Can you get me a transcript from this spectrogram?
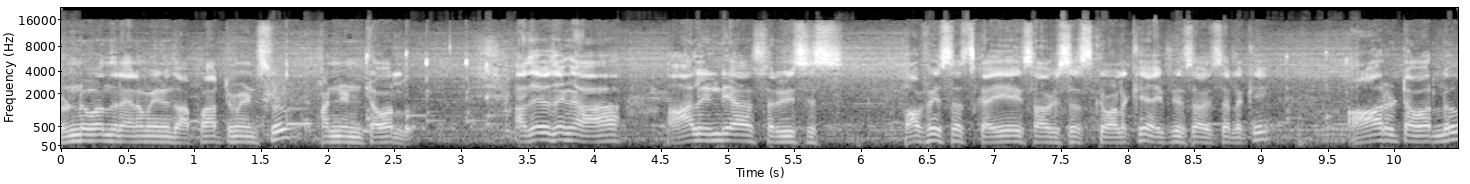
రెండు వందల ఎనభై ఎనిమిది అపార్ట్మెంట్స్ పన్నెండు టవర్లు. అదేవిధంగా ఆల్ ఇండియా సర్వీసెస్ ఆఫీసర్స్కి ఐఏఎస్ ఆఫీసర్స్కి వాళ్ళకి ఐపీఎస్ ఆఫీసర్లకి ఆరు టవర్లు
